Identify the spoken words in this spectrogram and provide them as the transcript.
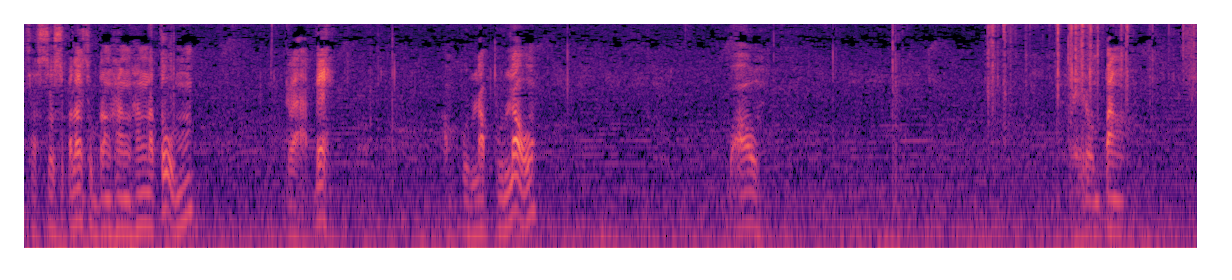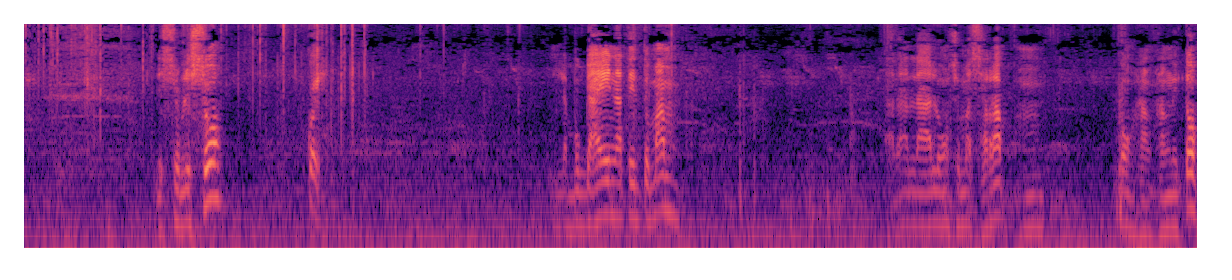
Sa sauce pala, sobrang hanghang na to. Mm. Grabe. Ang pula-pula, oh. Wow. Mayroon pang liso-liso. Koy. Labugayin natin to, ma'am. Para lalong sumasarap. Mm. Kung hanghang nito.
